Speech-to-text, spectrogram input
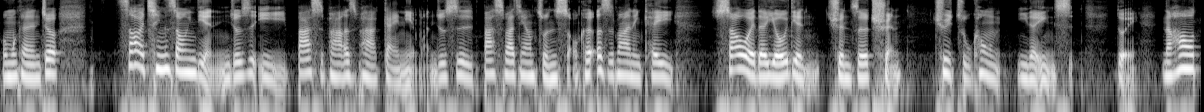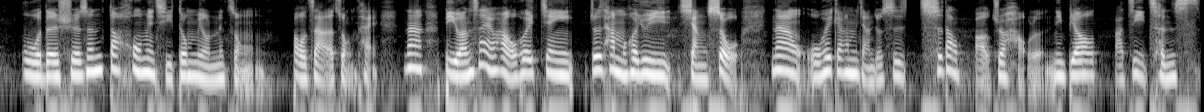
我们可能就。稍微轻松一点，你就是以八十趴、二十趴的概念嘛，你就是八十趴尽量遵守，可二十趴你可以稍微的有一点选择权去主控你的饮食，对。然后我的学生到后面其实都没有那种爆炸的状态。那比完赛的话，我会建议就是他们会去享受，那我会跟他们讲，就是吃到饱就好了，你不要把自己撑死。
